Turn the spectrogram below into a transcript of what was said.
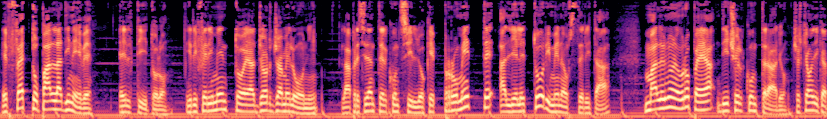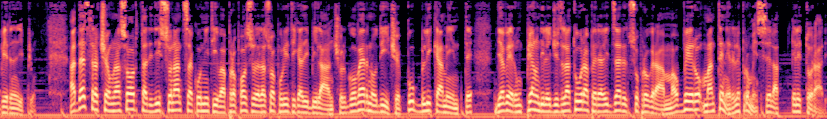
Effetto palla di neve è il titolo. Il riferimento è a Giorgia Meloni, la Presidente del Consiglio, che promette agli elettori meno austerità ma l'Unione Europea dice il contrario. Cerchiamo di capirne di più. A destra c'è una sorta di dissonanza cognitiva a proposito della sua politica di bilancio. Il governo dice pubblicamente di avere un piano di legislatura per realizzare il suo programma, ovvero mantenere le promesse elettorali.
